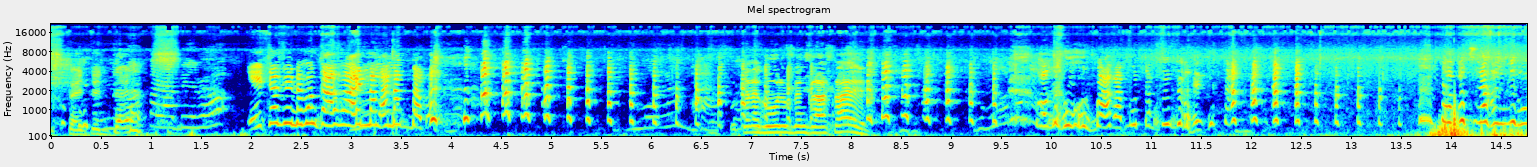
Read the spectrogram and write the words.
Excited ka eh. Kalabiro? Eh kasi naman kakain ng anak dapat. Huwag ka naguhulog ng grasa eh. Huwag kang magpakaputak si Drek. Tapos na ang New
